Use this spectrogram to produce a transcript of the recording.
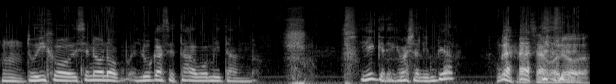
Mm. Tu hijo dice, no, no, Lucas estaba vomitando. ¿Y qué querés que vaya a limpiar? No seas boludo.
